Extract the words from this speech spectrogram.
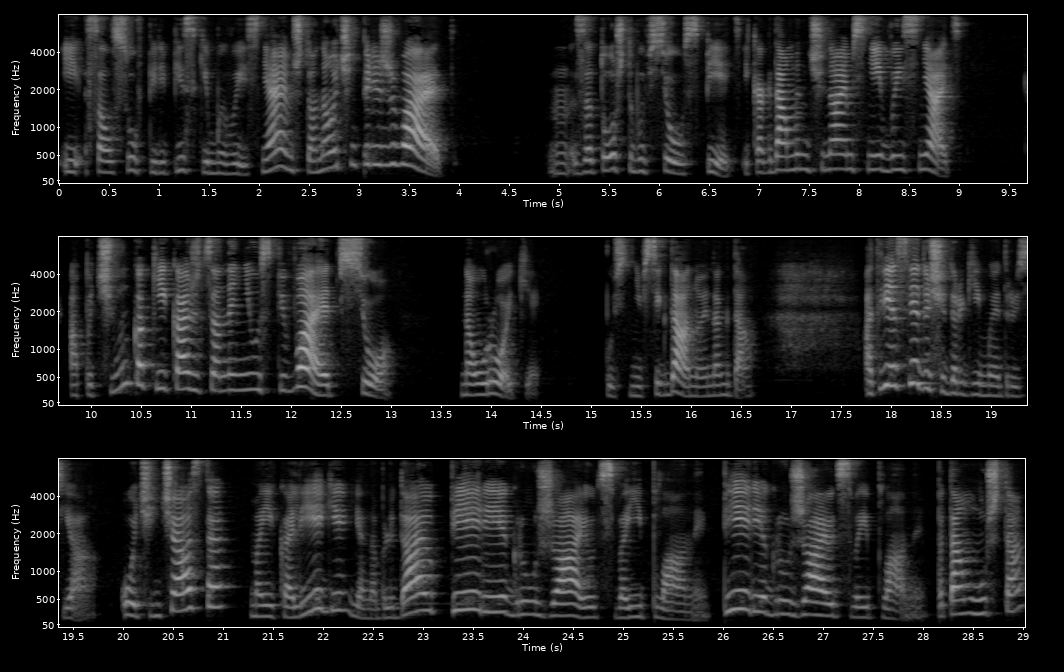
и с Алсу в переписке мы выясняем, что она очень переживает за то, чтобы все успеть. И когда мы начинаем с ней выяснять, а почему, как ей кажется, она не успевает все на уроке, пусть не всегда, но иногда. Ответ следующий, дорогие мои друзья. Очень часто мои коллеги, я наблюдаю, перегружают свои планы, перегружают свои планы, потому что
